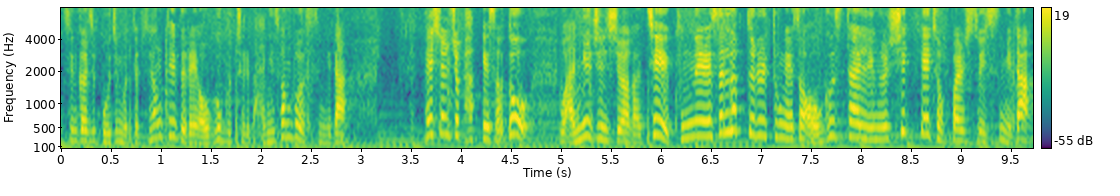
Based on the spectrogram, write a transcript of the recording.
지금까지 보지 못했던 형태들의 어그 부츠를 많이 선보였습니다. 패션쇼 밖에서도 안유진 씨와 같이 국내의 셀럽들을 통해서 어그 스타일링을 쉽게 접할 수 있습니다.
